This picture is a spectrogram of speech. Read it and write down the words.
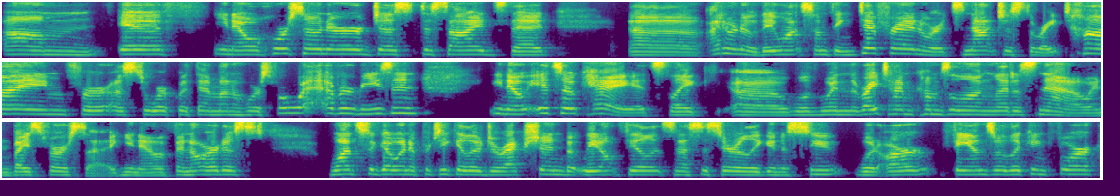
um, if you know a horse owner just decides that uh, I don't know, they want something different, or it's not just the right time for us to work with them on a horse for whatever reason, you know, it's okay. It's like, uh, well, when the right time comes along, let us know, and vice versa. You know, if an artist wants to go in a particular direction, but we don't feel it's necessarily going to suit what our fans are looking for,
